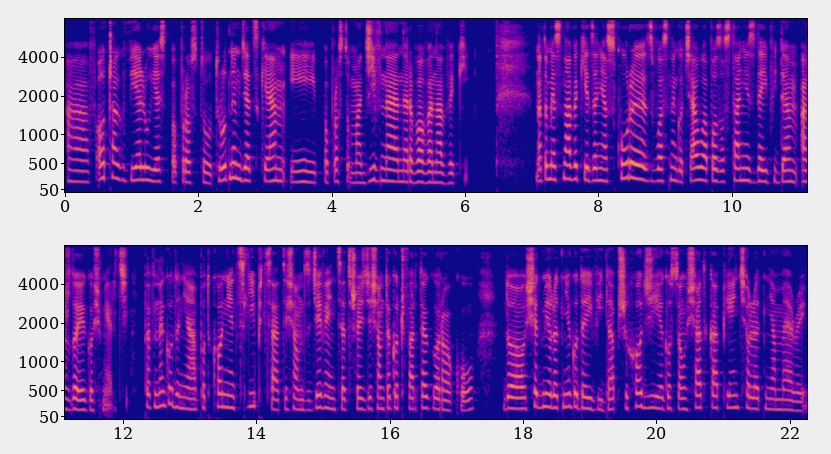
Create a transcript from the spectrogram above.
a w oczach wielu jest po prostu trudnym dzieckiem i po prostu ma dziwne, nerwowe nawyki. Natomiast nawyk jedzenia skóry z własnego ciała pozostanie z Davidem aż do jego śmierci. Pewnego dnia pod koniec lipca 1964 roku do siedmioletniego Davida przychodzi jego sąsiadka pięcioletnia Mary.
